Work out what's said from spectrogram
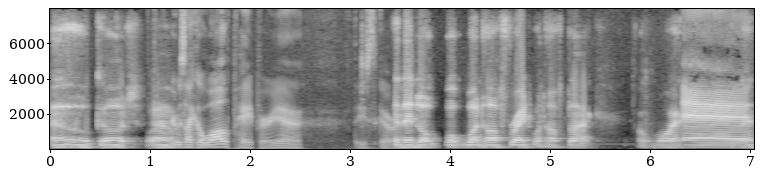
Oh God! Wow. It was like a wallpaper, yeah. They used to go around. and then like what, one half red, one half black. Or white. Uh,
